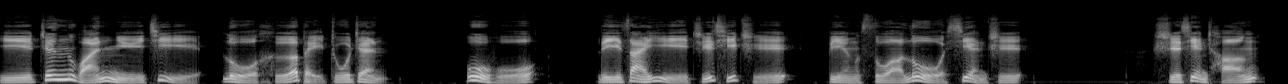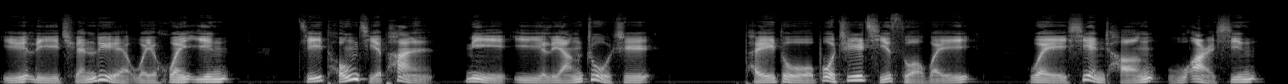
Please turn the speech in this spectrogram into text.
以真婉女妓录河北诸镇，戊午，李在义执其职，并所录献之。史县丞与李全略为婚姻，及同解判，密以粮助之。裴度不知其所为，谓县丞无二心。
